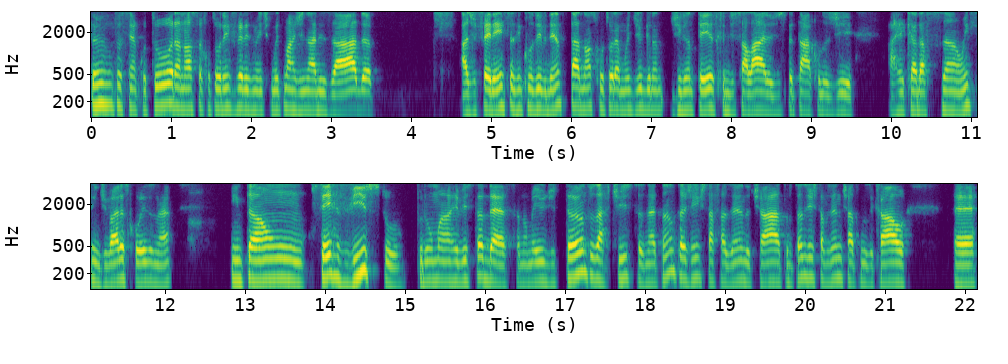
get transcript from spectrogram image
tanto assim a cultura, a nossa cultura, infelizmente, é muito marginalizada. As diferenças, inclusive, dentro da nossa cultura é muito gigantesca de salários, de espetáculos, de arrecadação, enfim, de várias coisas, né? Então, ser visto por uma revista dessa, no meio de tantos artistas, né? Tanta gente está fazendo teatro, tanta gente está fazendo teatro musical, é,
